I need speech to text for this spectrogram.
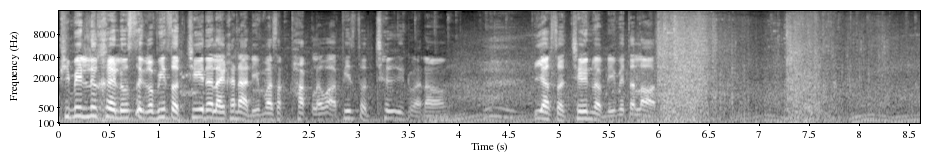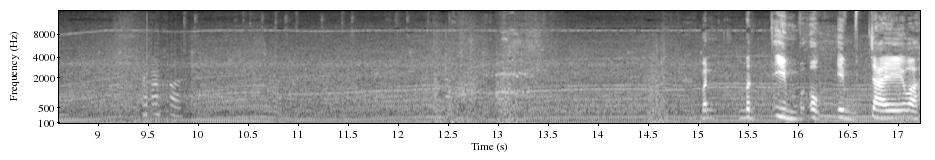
พี่ไม่เคยรู้สึกว่าพี่สดชื่นอะไรขนาดนี้มาสักพักแล้วอะพี่สดชื่นว่ะน้อง พี่อยากสดชื่นแบบนี้ไปตลอด มันมันอิ่มอกอิ่มใจว่ะ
